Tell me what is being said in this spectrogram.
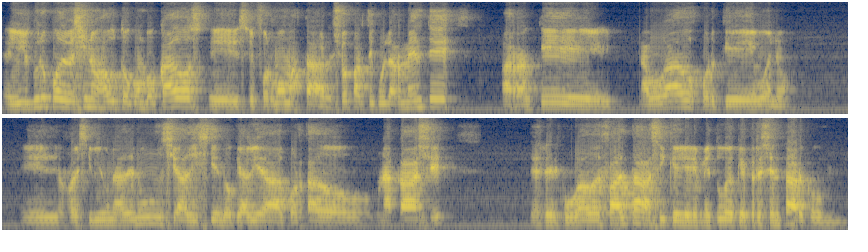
el grupo de vecinos autoconvocados eh, se formó más tarde. Yo particularmente arranqué abogados porque, bueno, eh, recibí una denuncia diciendo que había cortado una calle desde el juzgado de falta, así que me tuve que presentar con,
